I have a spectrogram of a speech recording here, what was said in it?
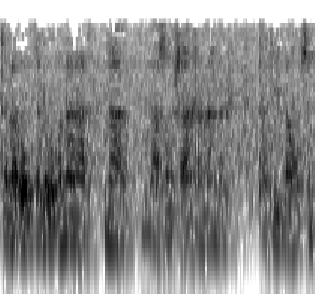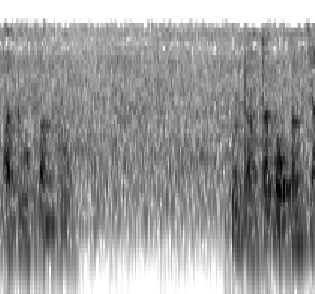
แต่ละองค์แต่ละองค์ก็น่าน่าน่าสงสารทั้งนั้นเลยเท่าที่เราสัมผัสดูฟังดูทุกคนต่างตั้งอกตั้งใจ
